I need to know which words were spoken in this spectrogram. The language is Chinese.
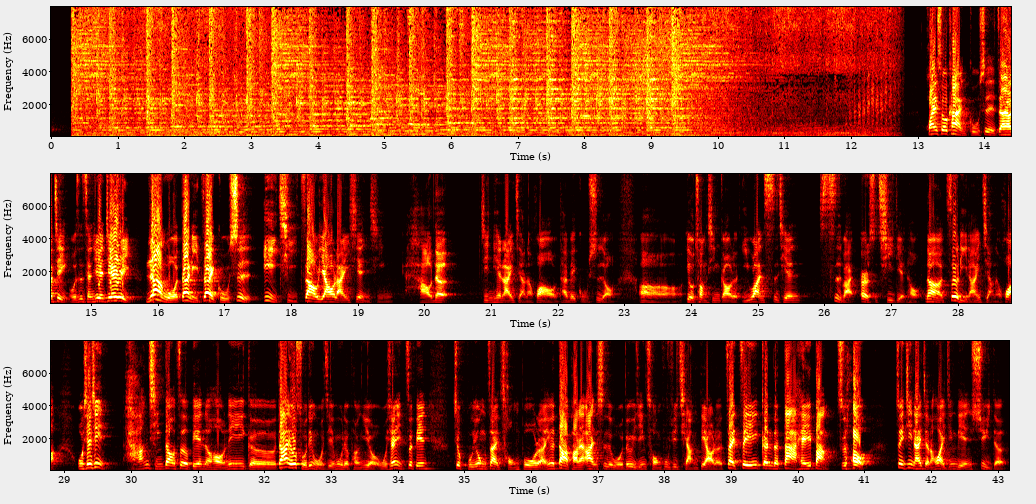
欢迎收看股市照妖镜，我是程序员 Jerry，让我带你在股市一起照妖来现行。好的，今天来讲的话哦，台北股市哦，呃，又创新高了，一万四千四百二十七点哦。那这里来讲的话，我相信行情到这边的哈，那一个大家有锁定我节目的朋友，我相信这边就不用再重播了，因为大盘的暗示我都已经重复去强调了，在这一根的大黑棒之后。最近来讲的话，已经连续的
